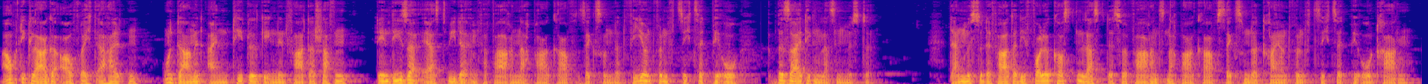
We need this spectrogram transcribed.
auch die Klage aufrechterhalten und damit einen Titel gegen den Vater schaffen, den dieser erst wieder im Verfahren nach § 654 ZPO beseitigen lassen müsste. Dann müsste der Vater die volle Kostenlast des Verfahrens nach § 653 ZPO tragen.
